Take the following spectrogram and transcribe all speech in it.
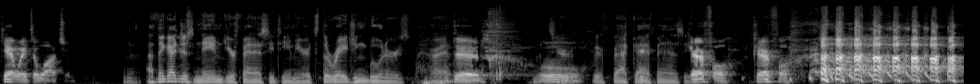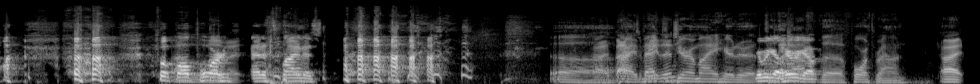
can't wait to watch him. I think I just named your fantasy team here. It's the Raging Booners. right? dude. That's your, your, fat guy fantasy. Careful, careful. Football porn it. at its finest. Uh, all right, back, all right, to, back to, Jeremiah here to here we go. Here we go. The fourth round. All right,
